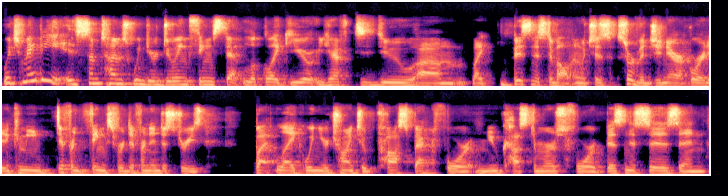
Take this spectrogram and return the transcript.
Which maybe is sometimes when you're doing things that look like you you have to do um, like business development, which is sort of a generic word. It can mean different things for different industries. But like when you're trying to prospect for new customers for businesses and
